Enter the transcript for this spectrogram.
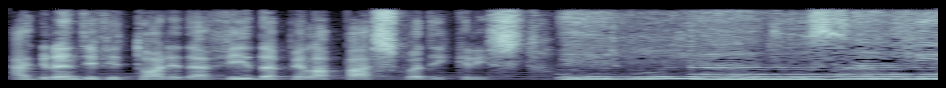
a grande vitória da vida pela Páscoa de Cristo. Mergulhados na vida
